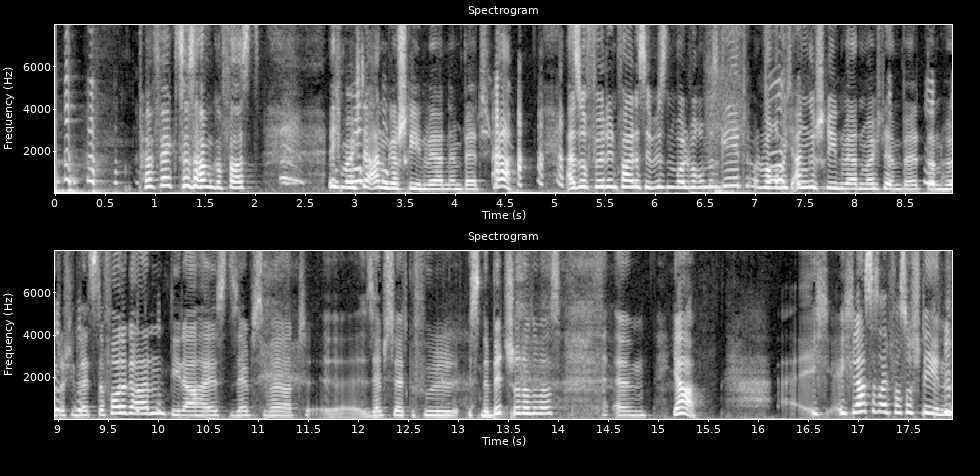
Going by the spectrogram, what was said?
perfekt zusammengefasst. Ich möchte angeschrien werden im Bett. Ja, also für den Fall, dass ihr wissen wollt, worum es geht und warum ich angeschrien werden möchte im Bett, dann hört euch die letzte Folge an, die da heißt Selbstwert, äh, Selbstwertgefühl ist eine Bitch oder sowas. Ähm, ja, ich, ich lasse das einfach so stehen.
